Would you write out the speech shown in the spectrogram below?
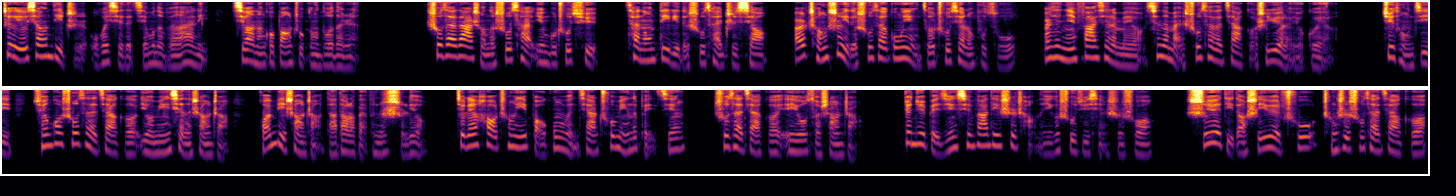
这个邮箱地址我会写在节目的文案里，希望能够帮助更多的人。蔬菜大省的蔬菜运不出去，菜农地里的蔬菜滞销，而城市里的蔬菜供应则出现了不足。而且您发现了没有？现在买蔬菜的价格是越来越贵了。据统计，全国蔬菜的价格有明显的上涨，环比上涨达到了百分之十六。就连号称以保供稳价出名的北京，蔬菜价格也有所上涨。根据北京新发地市场的一个数据显示，说十月底到十一月初，城市蔬菜价格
